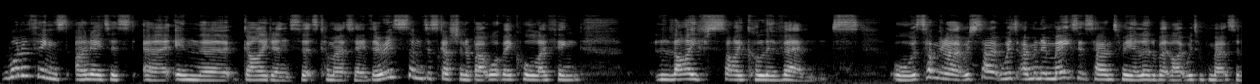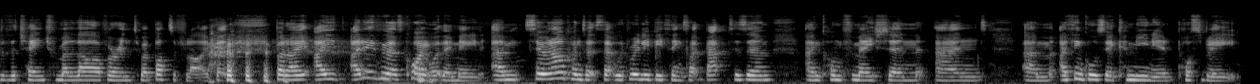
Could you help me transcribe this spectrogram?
one of the things I noticed uh, in the guidance that's come out today, there is some discussion about what they call, I think, life cycle events or something like that. Which, sound, which I mean, it makes it sound to me a little bit like we're talking about sort of the change from a larva into a butterfly, but but I, I I don't think that's quite what they mean. Um, so in our context, that would really be things like baptism and confirmation, and um, I think also communion, possibly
